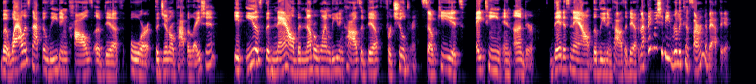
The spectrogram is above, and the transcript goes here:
But while it's not the leading cause of death for the general population, it is the now the number one leading cause of death for children. So kids 18 and under. That is now the leading cause of death. And I think we should be really concerned about that.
